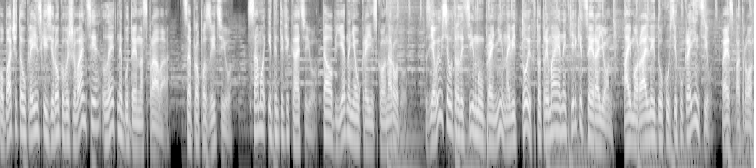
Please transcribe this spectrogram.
Побачити українських зірок у вишиванці ледь не буденна справа. Це пропозицію, самоідентифікацію та об'єднання українського народу. З'явився у традиційному вбранні навіть той, хто тримає не тільки цей район, а й моральний дух усіх українців пес патрон.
